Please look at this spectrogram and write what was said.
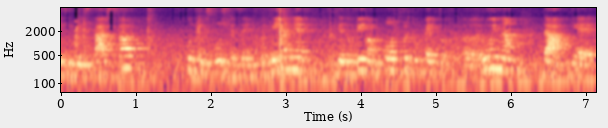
iz ministarstva putem službe za informiranje gdje dobivam potvrdu 5. E, rujna da je e,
